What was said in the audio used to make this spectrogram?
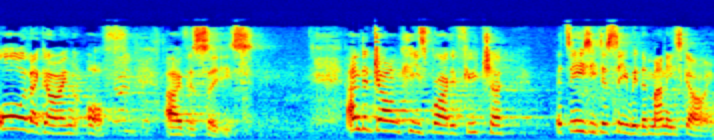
or they're going off overseas. Under John Key's Brighter Future, it's easy to see where the money's going.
